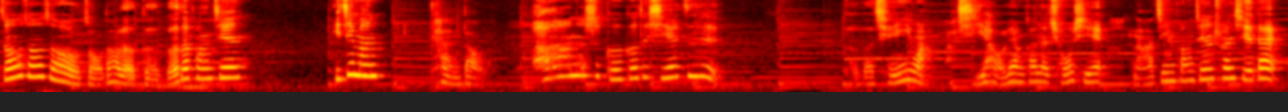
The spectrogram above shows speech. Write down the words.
走走走，走到了哥哥的房间。一进门，看到了，啊，那是哥哥的鞋子。哥哥前一晚把洗好晾干的球鞋拿进房间穿鞋带，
